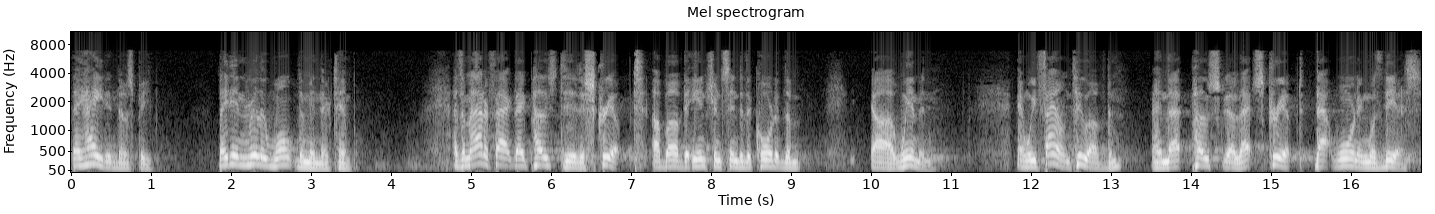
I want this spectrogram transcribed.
They hated those people. They didn't really want them in their temple. As a matter of fact, they posted a script above the entrance into the court of the uh, women, and we found two of them. And that post, uh, that script, that warning was this:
